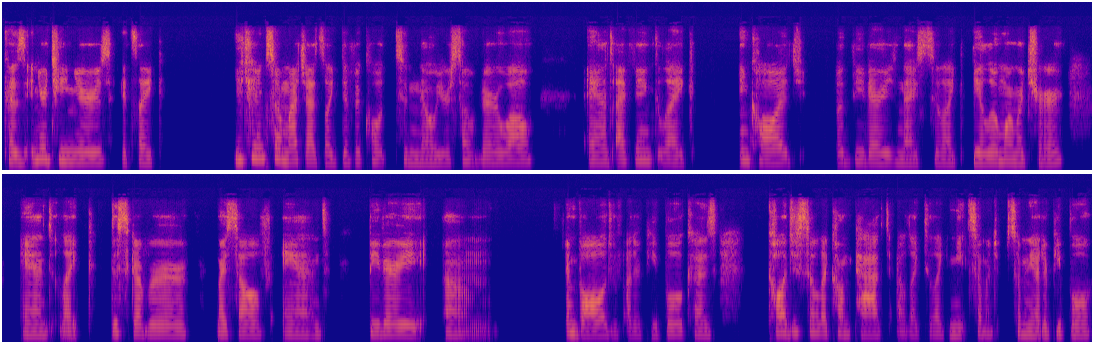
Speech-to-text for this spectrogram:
because in your teen years, it's like you change so much it's like difficult to know yourself very well and i think like in college it would be very nice to like be a little more mature and like discover myself and be very um involved with other people because college is so like compact i would like to like meet so much so many other people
